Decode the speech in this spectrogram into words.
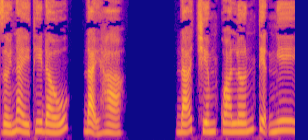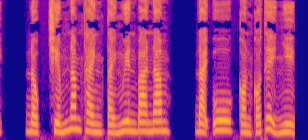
giới này thi đấu, đại hạ đã chiếm quá lớn tiện nghi, độc chiếm năm thành tài nguyên 3 năm, đại U còn có thể nhịn,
